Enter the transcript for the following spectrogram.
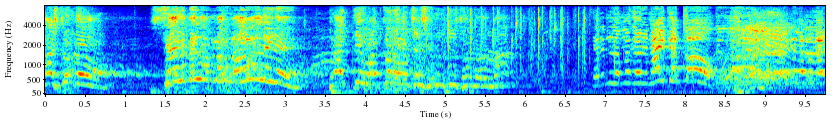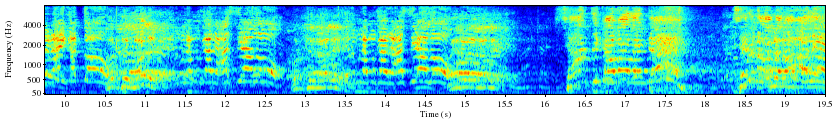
రాష్ట్రంలో శర్మిలమ్మ రావాలి ప్రతి ఒక్కరూ వచ్చేసి ఎదురు చూస్తున్నారమ్మా శర్మిలమ్మ గారి నాయకత్వం! శర్మిలమ్మ గారి నాయకత్వం! వర్ధిల్లాలి. శర్మిలమ్మ గారి ఆశయాలు! వర్ధిల్లాలి. శర్మిలమ్మ గారి ఆశయాలు! నెరవేరాలి. శాంతి కావాలంటే శర్మిలమ్మ రావాలి.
